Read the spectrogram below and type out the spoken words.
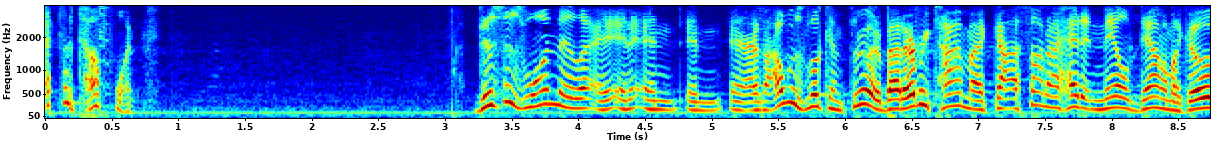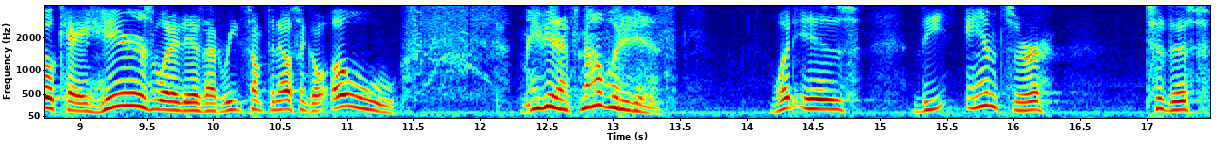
That's a tough one. This is one that, and, and, and, and, as I was looking through it, about every time I, got, I thought I had it nailed down, I'm like, okay, here's what it is. I'd read something else and go, oh, maybe that's not what it is. What is the answer to this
